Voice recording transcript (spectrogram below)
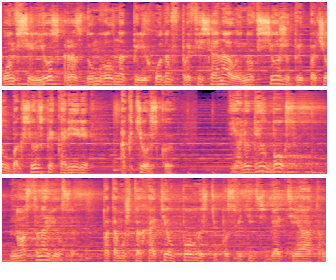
Он всерьез раздумывал над переходом в профессионалы, но все же предпочел боксерской карьере актерскую. «Я любил бокс, но остановился, потому что хотел полностью посвятить себя театру»,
